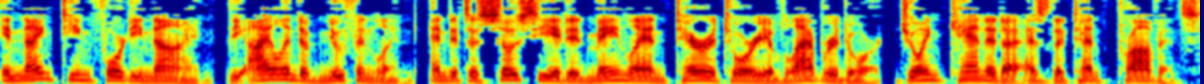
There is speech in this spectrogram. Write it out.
In 1949, the island of Newfoundland, and its associated mainland territory of Labrador, joined Canada as the tenth province.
